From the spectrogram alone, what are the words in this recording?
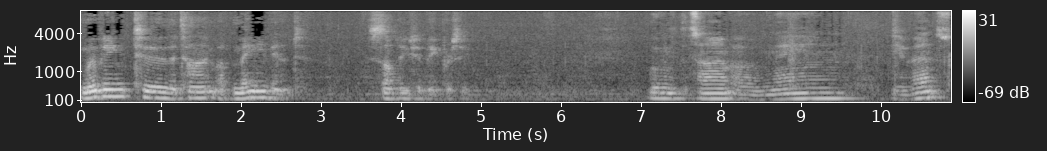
Moving to the time of main event, something should be proceeded. Moving to the time of main event,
